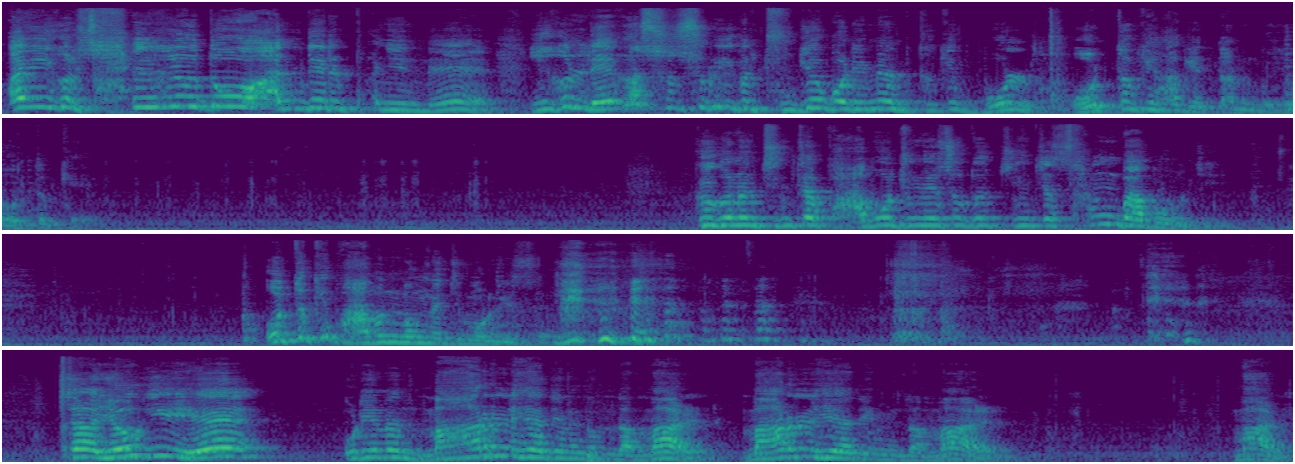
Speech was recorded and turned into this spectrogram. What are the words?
아니 이걸 살려도 안될 있네. 이걸 내가 스스로 이걸 죽여버리면 그게 뭘 어떻게 하겠다는 거예요. 어떻게? 그거는 진짜 바보 중에서도 진짜 상바보지. 어떻게 밥은 먹는지 모르겠어요. 자 여기에 우리는 말을 해야 되는 겁니다. 말, 말을 해야 됩니다. 말, 말.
